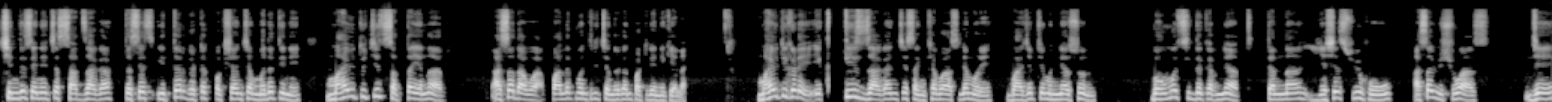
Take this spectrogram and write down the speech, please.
शिंदे सेनेच्या सात जागा तसेच इतर घटक पक्षांच्या मदतीने महायुतीचीच सत्ता येणार असा दावा पालकमंत्री चंद्रकांत पाटील यांनी केला महायुतीकडे एकतीस जागांचे संख्याबळ असल्यामुळे भाजपचे म्हणणे असून बहुमत सिद्ध करण्यात त्यांना यशस्वी होऊ असा विश्वास जे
